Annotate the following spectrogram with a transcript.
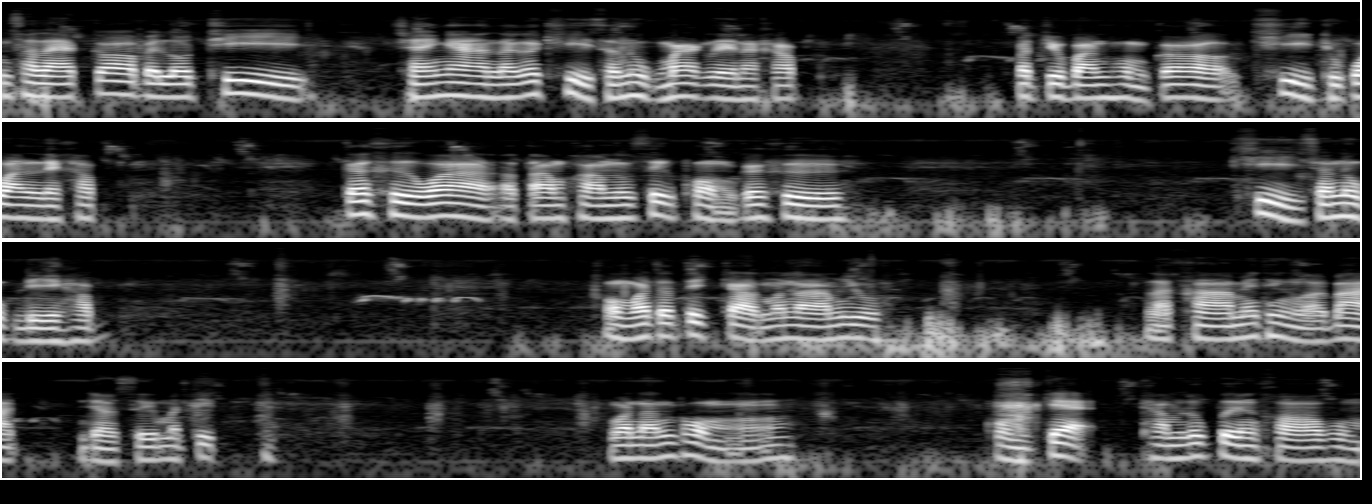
M Slash ก็เป็นรถที่ใช้งานแล้วก็ขี่สนุกมากเลยนะครับ ปัจจุบันผมก็ขี่ทุกวันเลยครับ ก็คือว่าเอาตามความรู้สึกผมก็คือ ขี่สนุกดีครับ ผมว่าจะติดกาดมะน้ำอยู่ ราคาไม่ถึงร้อยบาท เดี๋ยวซื้อมาติด วันนั้นผม ผมแกะทำลูกปืนคอผม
